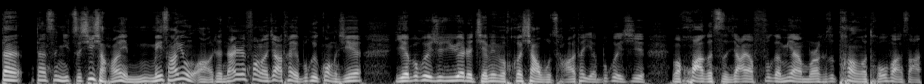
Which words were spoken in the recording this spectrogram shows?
但但是你仔细想，好像也没啥用啊。这男人放了假，他也不会逛街，也不会去约着姐妹们喝下午茶，他也不会去画个指甲呀，敷个面膜，可是烫个头发啥，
